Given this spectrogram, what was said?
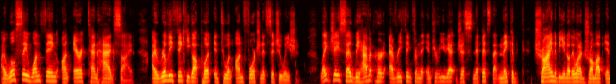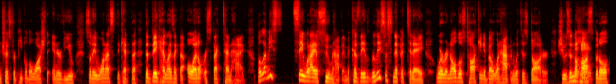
I will say one thing on Eric Ten Hag's side. I really think he got put into an unfortunate situation. Like Jay said, we haven't heard everything from the interview yet, just snippets that they could trying to be, you know, they want to drum up interest for people to watch the interview. So they want us to get the the big headlines like that. Oh, I don't respect Ten Hag. But let me say what I assume happened because they released a snippet today where Ronaldo's talking about what happened with his daughter. She was in the Mhm. hospital.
